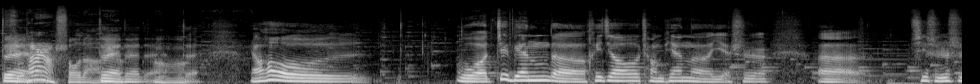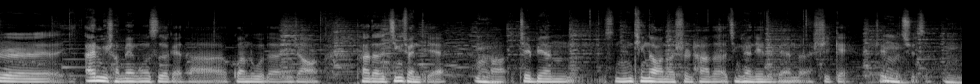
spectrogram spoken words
对书摊上收到的。对对对对，然后我这边的黑胶唱片呢，也是，呃，其实是艾米唱片公司给他灌录的一张他的精选碟嗯啊。这边您听到的是他的精选碟里边的《She Gay》这个嗯曲子。嗯。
